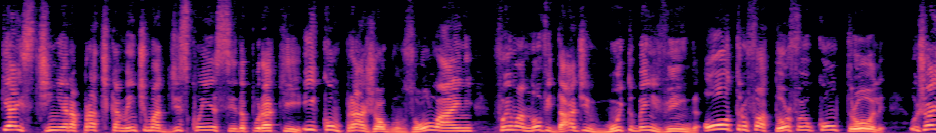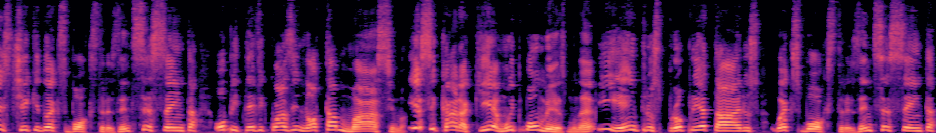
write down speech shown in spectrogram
que a Steam era praticamente uma desconhecida por aqui, e comprar jogos online foi uma novidade muito bem-vinda. Outro fator foi o controle. O joystick do Xbox 360 obteve quase nota máxima. E esse cara aqui é muito bom mesmo, né? E entre os proprietários, o Xbox 360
